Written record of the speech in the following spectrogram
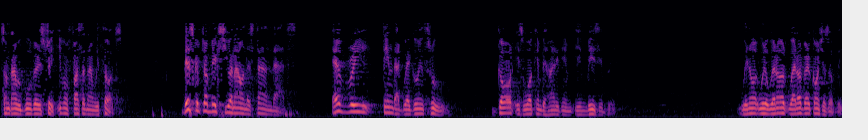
Sometimes we go very straight, even faster than we thought. This scripture makes you and I understand that everything that we're going through, God is working behind it invisibly. We're not, we're, not, we're not very conscious of this.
